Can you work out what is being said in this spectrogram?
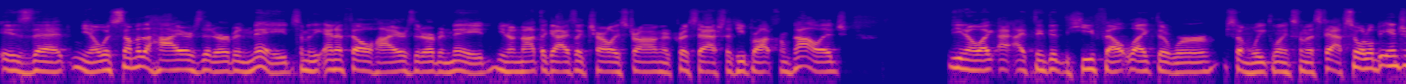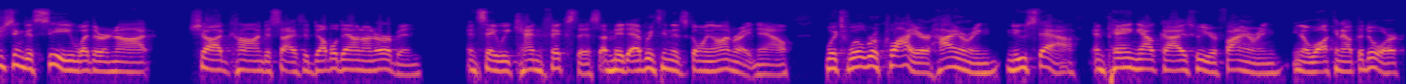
is that you know with some of the hires that Urban made, some of the NFL hires that Urban made, you know, not the guys like Charlie Strong or Chris Ash that he brought from college. You know, I, I think that he felt like there were some weak links on the staff. So it'll be interesting to see whether or not Shad Khan decides to double down on Urban and say we can fix this amid everything that's going on right now which will require hiring new staff and paying out guys who you're firing, you know, walking out the door?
